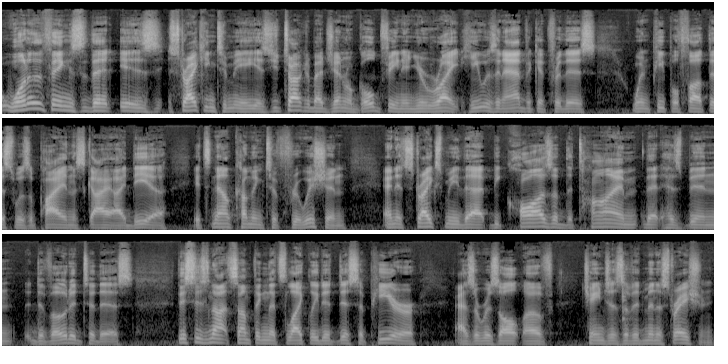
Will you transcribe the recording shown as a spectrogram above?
One of the things that is striking to me is you talked about General Goldfein, and you're right. He was an advocate for this when people thought this was a pie in the sky idea. It's now coming to fruition. And it strikes me that because of the time that has been devoted to this, this is not something that's likely to disappear as a result of changes of administration.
